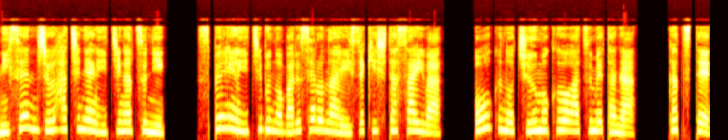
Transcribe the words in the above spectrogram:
2018年1月にスペイン一部のバルセロナへ移籍した際は多くの注目を集めたが、かつて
